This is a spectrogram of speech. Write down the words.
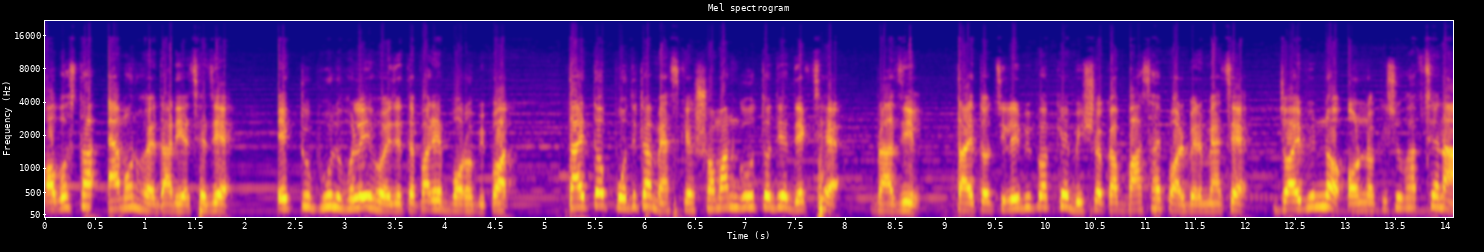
অবস্থা এমন হয়ে দাঁড়িয়েছে যে একটু ভুল হলেই হয়ে যেতে পারে বড় বিপদ। তাই তো প্রতিটা ম্যাচকে সমান গুরুত্ব দিয়ে দেখছে ব্রাজিল। তাই তো চিলির বিপক্ষে বিশ্বকাপ বাছাই পর্বের ম্যাচে জয় ভিন্ন অন্য কিছু ভাবছে না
